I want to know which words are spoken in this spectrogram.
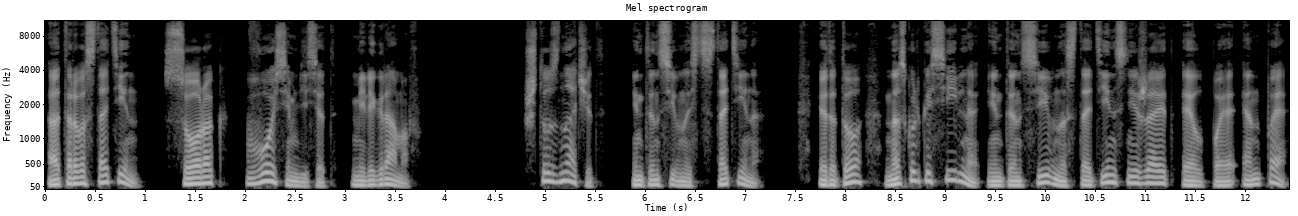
Аторвостатин 40-80 мг. Что значит интенсивность статина? Это то, насколько сильно интенсивно статин снижает ЛПНП.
